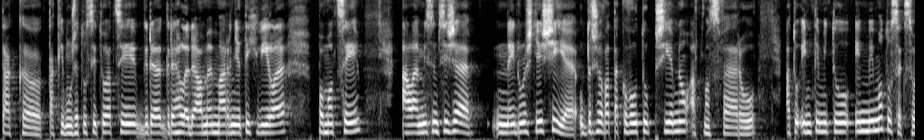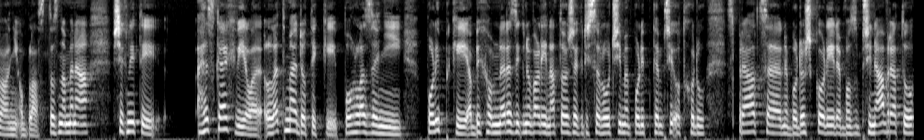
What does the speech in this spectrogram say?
tak eh, taky může tu situaci, kde, kde hledáme marně ty chvíle, pomoci. Ale myslím si, že nejdůležitější je udržovat takovou tu příjemnou atmosféru a tu intimitu i mimo tu sexuální oblast. To znamená všechny ty hezké chvíle, letmé dotyky, pohlazení, polipky, abychom nerezignovali na to, že když se loučíme polipkem při odchodu z práce nebo do školy nebo při návratu,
